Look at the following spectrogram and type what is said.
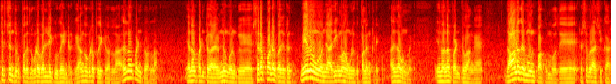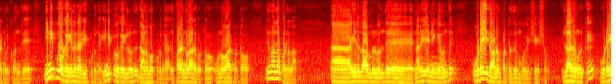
திருச்செந்தூர் பக்கத்தில் கூட வள்ளி குகைன்னு இருக்குது அங்கே கூட போயிட்டு வரலாம். அதெல்லாம் பண்ணிட்டு வரலாம். இதெல்லாம் பண்ணிட்டு வர இன்னும் உங்களுக்கு சிறப்பான பதில்கள். மேலும் கொஞ்சம் அதிகமாக உங்களுக்கு பலன் கிடைக்கும். அதுதான் உண்மை. இது மாதிரிலாம் பண்ணிட்டு வாங்க. தான தர்மம்னு பார்க்கும்போது ரிஷபராசிக்காரங்களுக்கு வந்து இனிப்பு வகைகளை நிறைய கொடுங்க. இனிப்பு வகைகளை வந்து தானமாக கொடுங்க. அது பழங்களாக இருக்கட்டும் உணவாக இருக்கட்டும் இது மாதிரிலாம் பண்ணலாம். இது இல்லாமல் வந்து நிறைய நீங்கள் வந்து உடை தானம் பண்ணுறது ரொம்ப விசேஷம். இல்லாதவங்களுக்கு உடை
